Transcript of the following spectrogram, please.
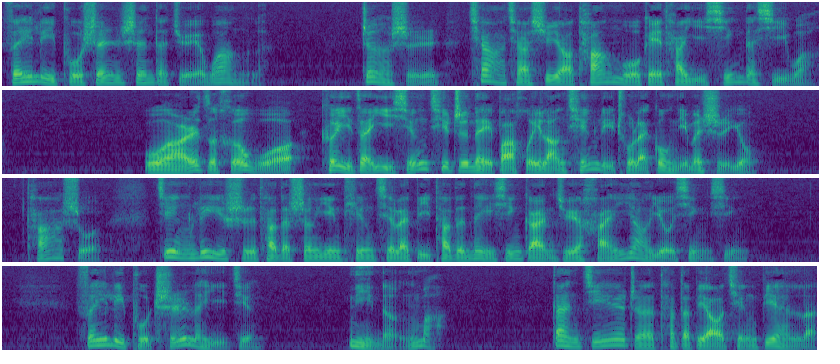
菲利普深深的绝望了。这时恰恰需要汤姆给他以新的希望。我儿子和我可以在一星期之内把回廊清理出来供你们使用，他说，尽力使他的声音听起来比他的内心感觉还要有信心。菲利普吃了一惊：“你能吗？”但接着，他的表情变了，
